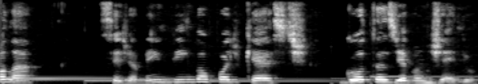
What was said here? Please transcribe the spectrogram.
Olá, seja bem-vindo ao podcast Gotas de Evangelho.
